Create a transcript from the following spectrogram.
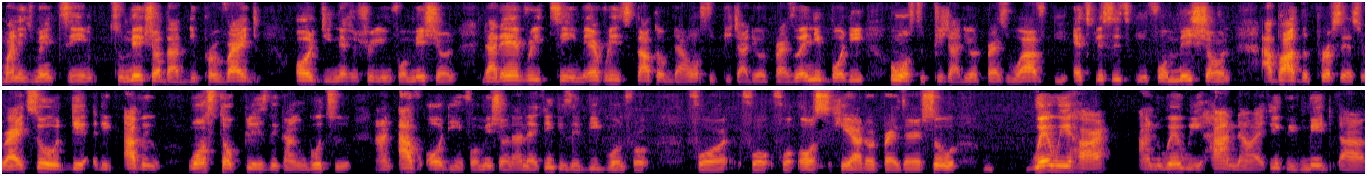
management team to make sure that they provide all the necessary information that every team, every startup that wants to pitch at the Hult Prize, or anybody who wants to pitch at the Hult Prize will have the explicit information about the process, right? So they, they have a one-stop place they can go to and have all the information. And I think is a big one for for for for us here at Hult Prize there. So where we are and where we are now, I think we've made uh,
